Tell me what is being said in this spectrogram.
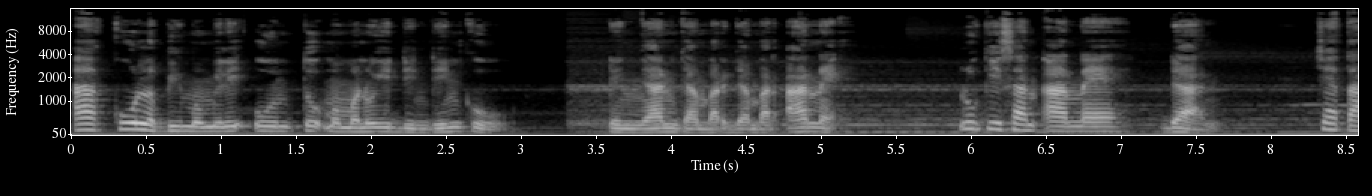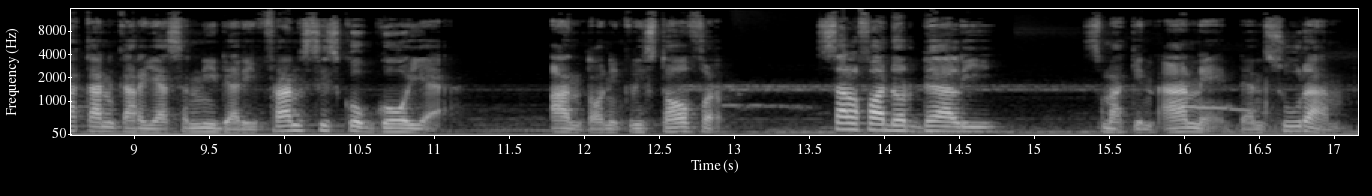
aku lebih memilih untuk memenuhi dindingku dengan gambar-gambar aneh, lukisan aneh, dan cetakan karya seni dari Francisco Goya, Anthony Christopher, Salvador Dali. Semakin aneh dan suram,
